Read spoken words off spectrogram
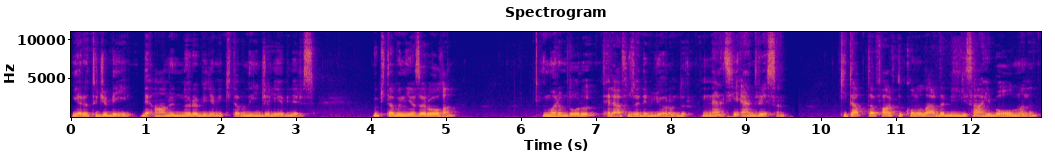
Yaratıcı Beyin, Deha'nın Nörobilimi kitabını inceleyebiliriz. Bu kitabın yazarı olan umarım doğru telaffuz edebiliyorumdur. Nancy Andreessen kitapta farklı konularda bilgi sahibi olmanın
